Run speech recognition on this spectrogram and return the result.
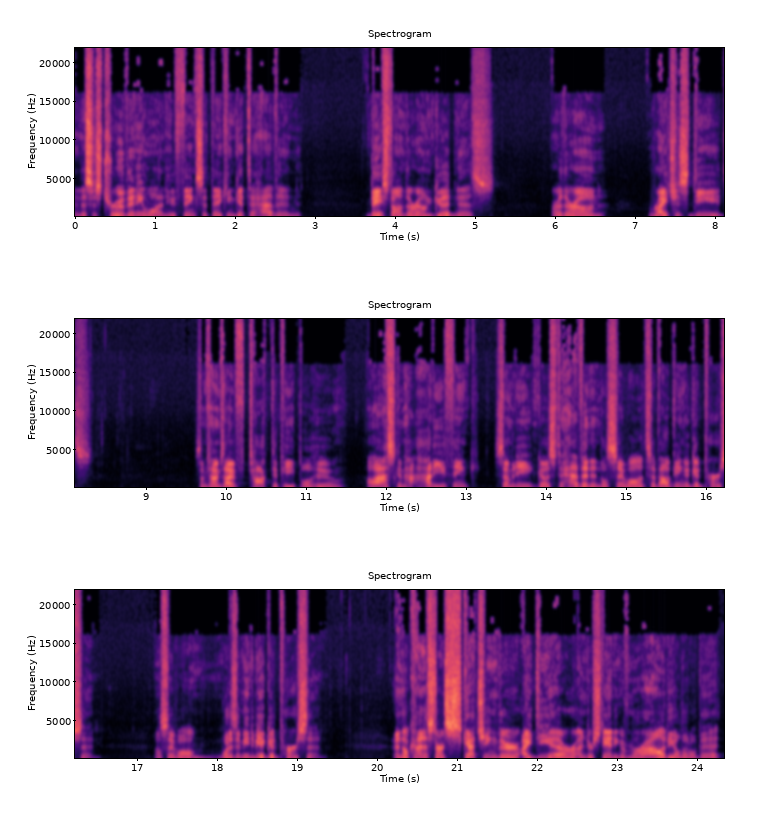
And this is true of anyone who thinks that they can get to heaven based on their own goodness or their own righteous deeds. Sometimes I've talked to people who I'll ask them, How do you think somebody goes to heaven? And they'll say, Well, it's about being a good person. I'll say, Well, what does it mean to be a good person? And they'll kind of start sketching their idea or understanding of morality a little bit.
